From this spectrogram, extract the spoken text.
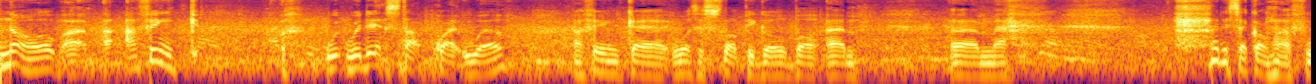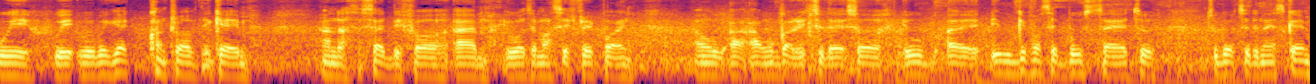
No, I, I think we, we, didn't start quite well. I think uh, it was a sloppy goal, but um, um, uh, the second half we, we, we get control of the game. And as I said before, um, it was a massive three point, and we, and we got it today. So it will, uh, it will give us a boost uh, to, to go to the next game.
